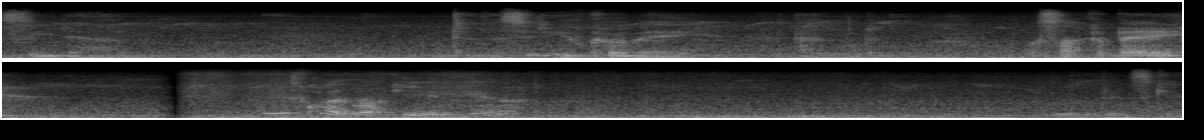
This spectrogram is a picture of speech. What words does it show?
See down to the city of Kobe and Osaka Bay. It is quite rocky in here. A little bit scary.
